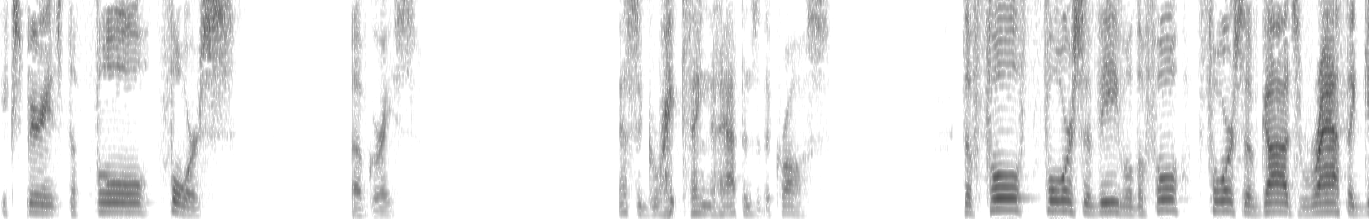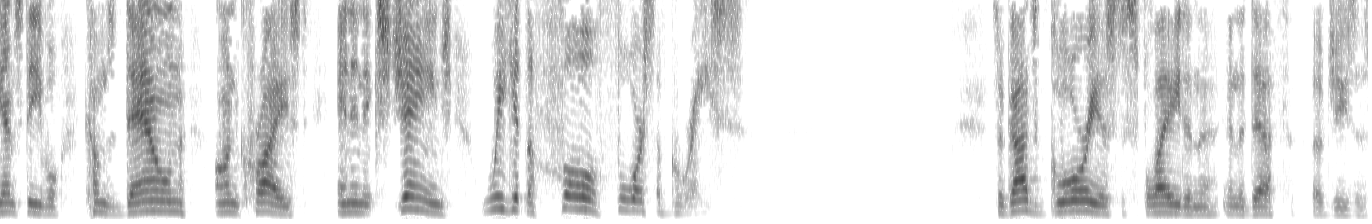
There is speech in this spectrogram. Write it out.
experience the full force of grace. That's the great thing that happens at the cross. The full force of evil, the full force of God's wrath against evil comes down on Christ And in exchange, we get the full force of grace. So God's glory is displayed in the, in the death of Jesus.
